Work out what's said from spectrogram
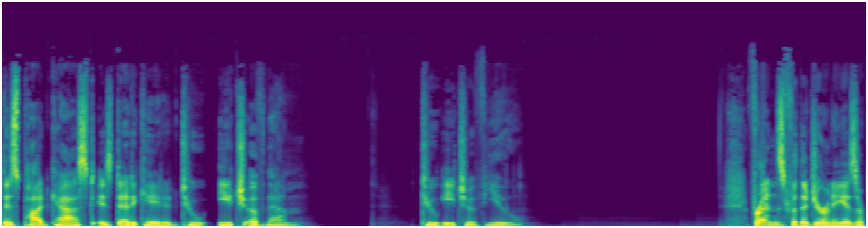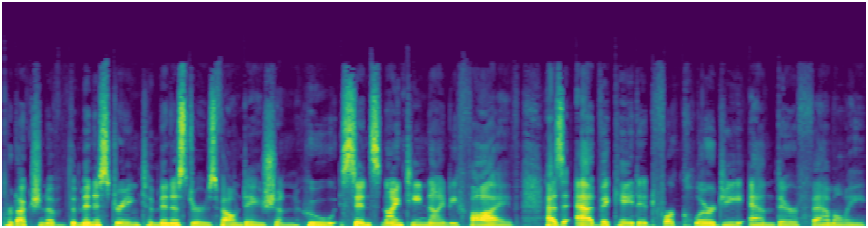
This podcast is dedicated to each of them, to each of you. Friends for the Journey is a production of the Ministering to Ministers Foundation, who, since 1995, has advocated for clergy and their family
